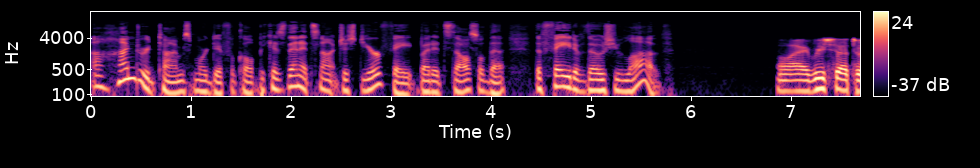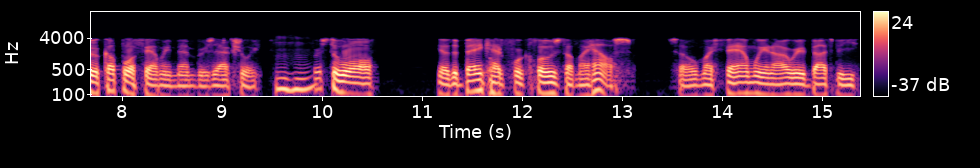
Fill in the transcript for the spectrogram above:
a hundred times more difficult because then it's not just your fate, but it's also the, the fate of those you love. Well, I reached out to a couple of family members actually. Mm-hmm. First of all, you know, the bank had foreclosed on my house, so my family and I were about to be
